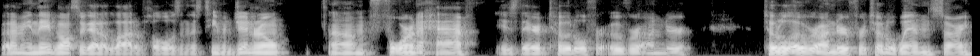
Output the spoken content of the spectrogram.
but I mean, they've also got a lot of holes in this team in general. Um, four and a half is their total for over under, total over under for total wins. Sorry,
